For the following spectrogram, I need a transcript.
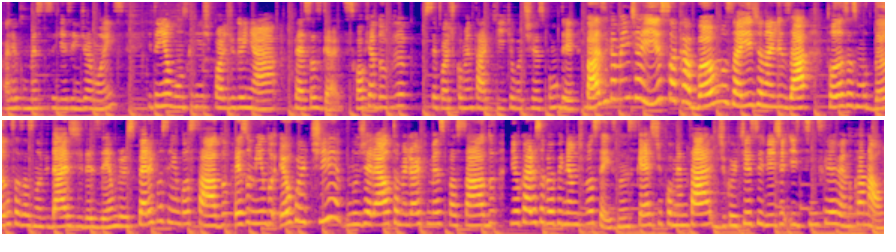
A recompensa seria 100 diamantes. E tem alguns que a gente pode ganhar peças grátis. Qualquer dúvida, você pode comentar aqui que eu vou te responder. Basicamente é isso, acabamos aí de analisar todas as mudanças, as novidades de dezembro. Espero que você tenha gostado. Resumindo, eu curti, no geral tá melhor que mês passado e eu quero saber a opinião de vocês. Não esquece de comentar, de curtir esse vídeo e de se inscrever no canal.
